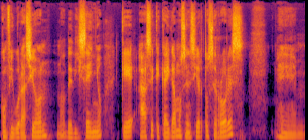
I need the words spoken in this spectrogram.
configuración ¿no? de diseño que hace que caigamos en ciertos errores Em,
